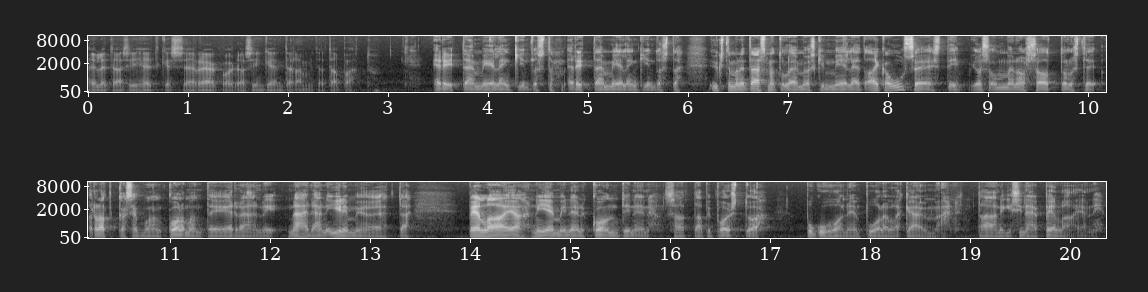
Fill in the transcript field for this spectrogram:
eletään siinä hetkessä ja reagoidaan siinä kentällä, mitä tapahtuu. Erittäin mielenkiintoista, erittäin mielenkiintoista. Yksi tämmöinen täsmä tulee myöskin mieleen, että aika useasti, jos on menossa ottelusta ratkaisevaan kolmanteen erään, niin nähdään ilmiö, että pelaaja, Nieminen, Kontinen saattaa poistua pukuhuoneen puolella käymään, tai ainakin sinä ja pelaaja, niin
